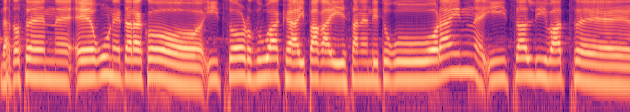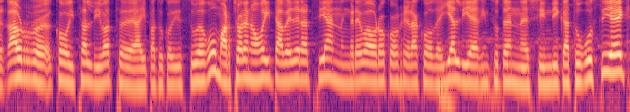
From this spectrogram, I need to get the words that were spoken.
Datozen eh, egunetarako itzorduak aipagai izanen ditugu orain, itzaldi bat, e, gaurko itzaldi bat e, aipatuko dizuegu, martxoaren hogeita bederatzean greba oroko horrerako deialdia egintzuten sindikatu guztiek,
